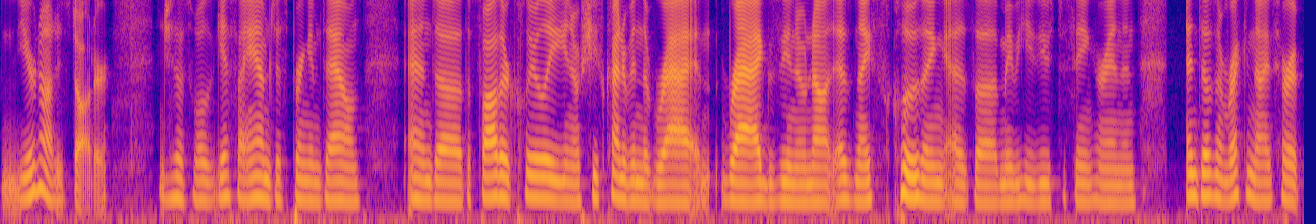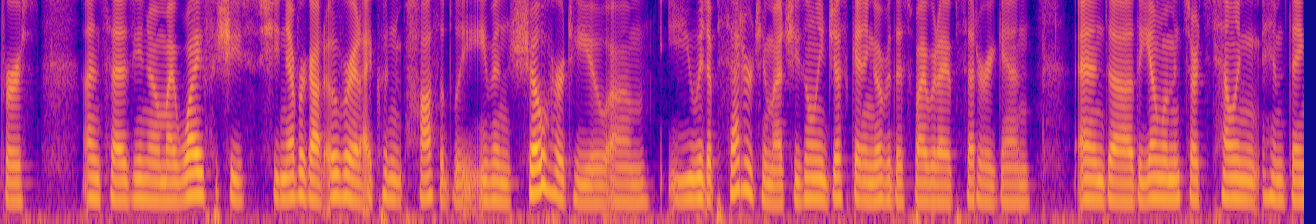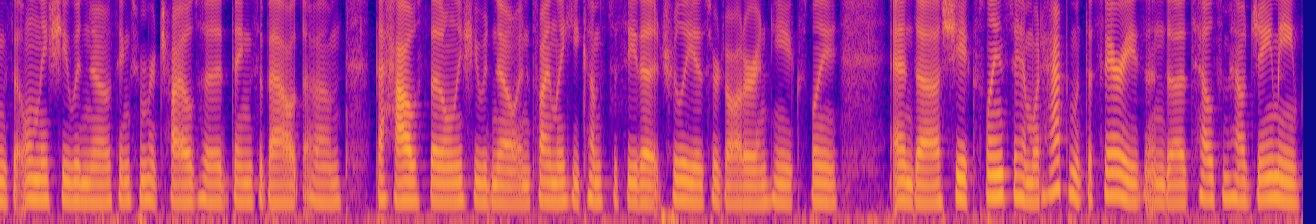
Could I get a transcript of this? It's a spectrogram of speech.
you're not his daughter. And she says well yes i am. Just bring him down. And uh, the father clearly you know she's kind of in the rag, rags you know not as nice clothing as uh, maybe he's used to seeing her in. And and doesn't recognize her at first and says, you know, my wife, she's she never got over it. I couldn't possibly even show her to you. Um, you would upset her too much. She's only just getting over this. Why would I upset her again? And uh, the young woman starts telling him things that only she would know, things from her childhood, things about um, the house that only she would know. And finally, he comes to see that it truly is her daughter, and he explain, and uh, she explains to him what happened with the fairies, and uh, tells him how Jamie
